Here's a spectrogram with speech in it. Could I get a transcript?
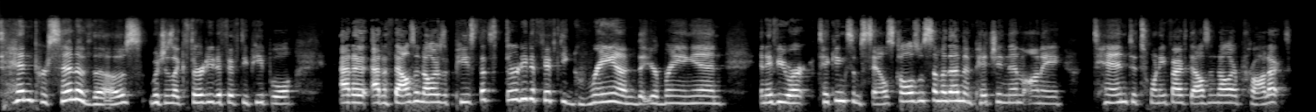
10% of those, which is like 30 to 50 people, at a at a thousand dollars a piece that's 30 to 50 grand that you're bringing in. And if you are taking some sales calls with some of them and pitching them on a 10 to 25 thousand dollar product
